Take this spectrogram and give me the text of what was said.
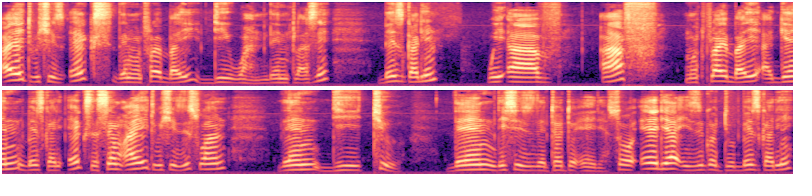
height, which is x, then multiplied by d1, then plus basically we have half multiplied by again basically x the same height which is this one then d2 then this is the total area. So area is equal to basically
